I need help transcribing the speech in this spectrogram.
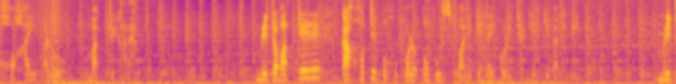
অসহায় আৰু মাতৃহাৰা। মৃত মাতৃৰ কাষতে বহুপৰ অবুজ পোৱালীকেইটাই কৰি থাকিল কিবা কিবি মৃত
